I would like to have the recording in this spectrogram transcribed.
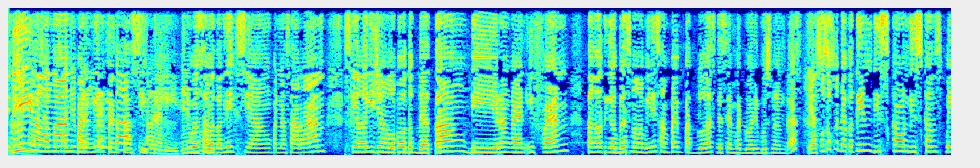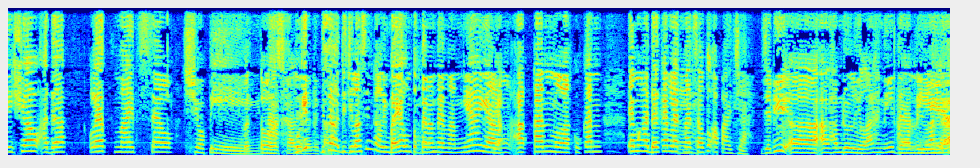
di halaman parkir. Pentasity. Indrani. Jadi buat sahabat Onyx yang penasaran, sekali lagi jangan lupa untuk datang di rangkaian event tanggal 13 malam ini sampai 14 Desember 2019 Yes. untuk ngedapetin diskon-diskon spesial ada late night sale shopping. Betul Nah, sekali, Mungkin bisa dijelasin kali Mbak ya untuk tenan-tenannya yang akan melakukan eh mengadakan late night sale itu apa aja? Jadi eh, alhamdulillah nih dari Alhamdulillah ya.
